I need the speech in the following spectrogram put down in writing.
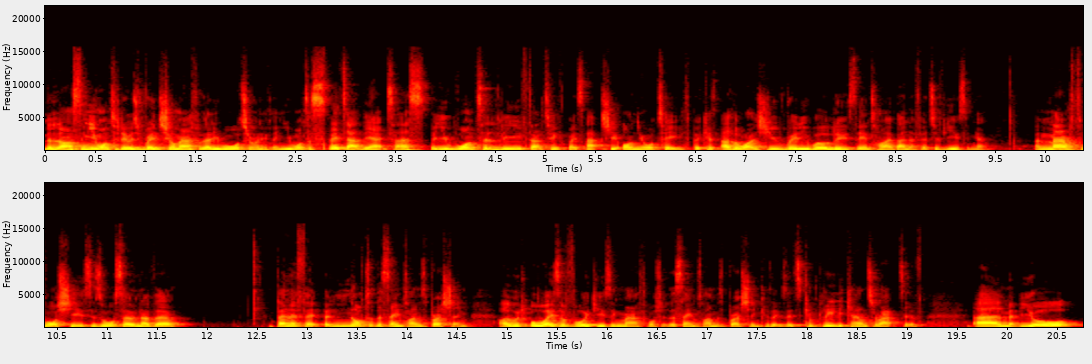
The last thing you want to do is rinse your mouth with any water or anything. You want to spit out the excess, but you want to leave that toothpaste actually on your teeth because otherwise you really will lose the entire benefit of using it. A mouthwash use is also another benefit, but not at the same time as brushing. I would always avoid using mouthwash at the same time as brushing because it's, it's, completely counteractive. Um, you'll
